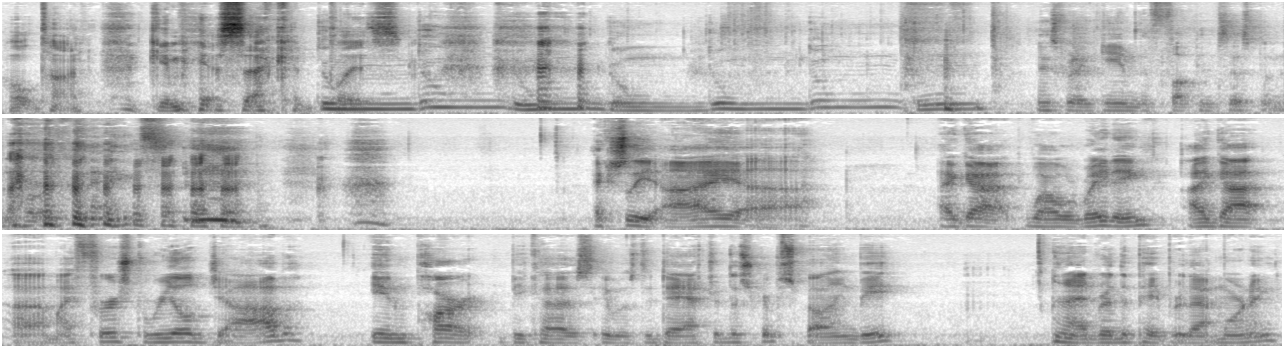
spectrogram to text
hold on. Give me a second, please. Doom, doom, doom, doom, doom. Nice way to game the fucking system. No, thanks. Actually, I uh, I got while we're waiting, I got uh, my first real job in part because it was the day after the Scripps spelling bee, and I had read the paper that morning,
